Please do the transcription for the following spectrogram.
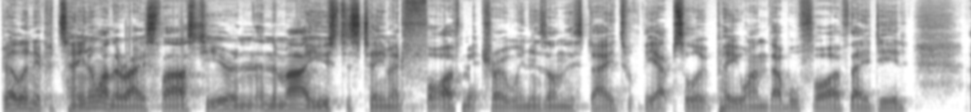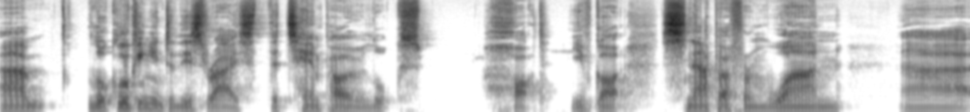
Bella Nipotina won the race last year, and, and the Maher Eustace team had five Metro winners on this day. Took the absolute P1 double five they did. Um, look, looking into this race, the tempo looks hot. You've got Snapper from one, uh,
